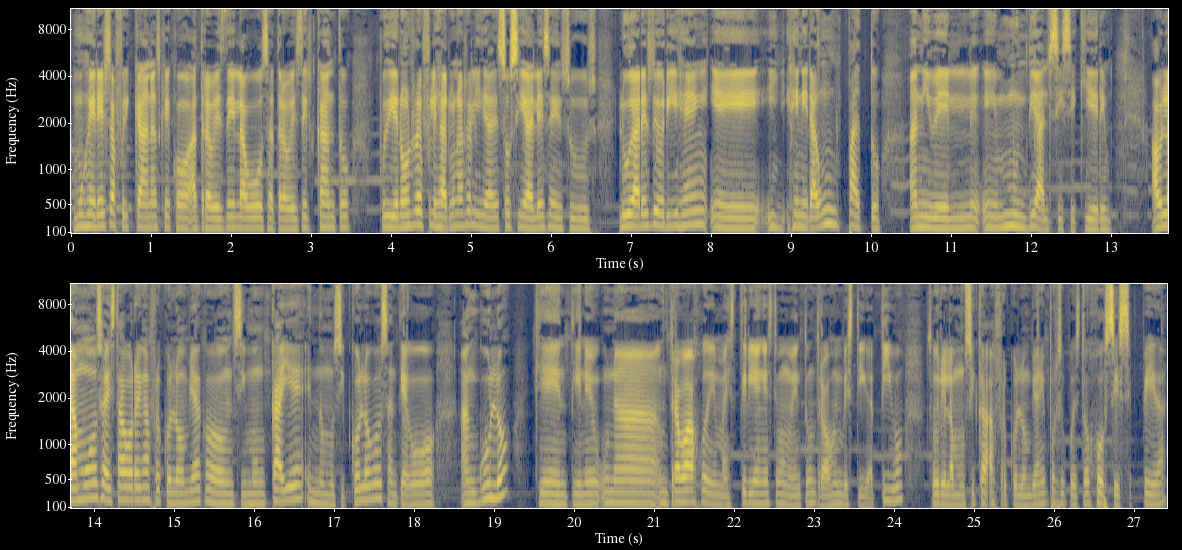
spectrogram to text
mujeres africanas que a través de la voz, a través del canto, pudieron reflejar unas realidades sociales en sus lugares de origen eh, y generar un impacto a nivel eh, mundial, si se quiere. Hablamos a esta hora en Afrocolombia con Simón Calle, etnomusicólogo, Santiago Angulo, quien tiene una, un trabajo de maestría en este momento, un trabajo investigativo sobre la música afrocolombiana y por supuesto José Cepeda,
